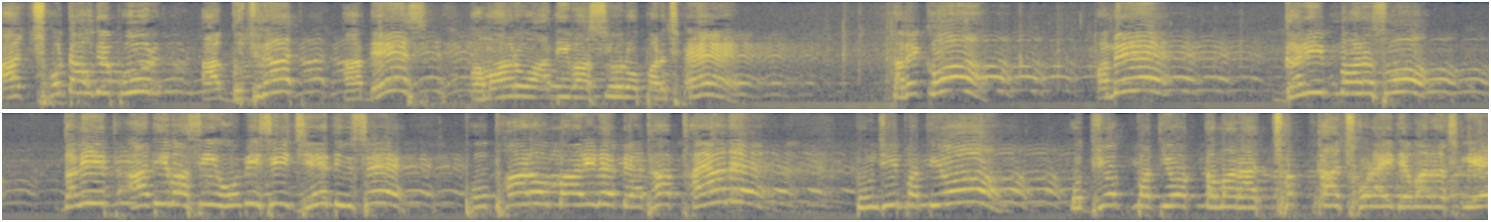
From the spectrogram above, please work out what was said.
આ છોટા ઉદેપુર આ ગુજરાત, આ દેશ અમારો આદિવાસીઓનો પણ છે. તમે કહો, અમે ગરીબ માણસો, દલિત, આદિવાસી, ઓબીસી જે દિવસે ફૂંફાળો મારીને બેઠા થયા ને, પૂંજીપતિઓ, ઉદ્યોગપતિઓ તમારા છક્કા છોડાઈ દેવાના છીએ.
